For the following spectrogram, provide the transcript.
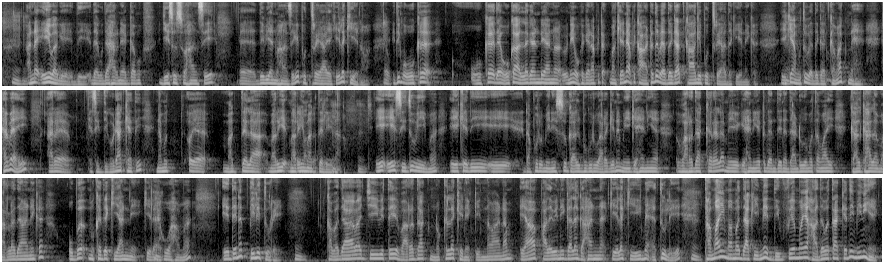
අන්න ඒ වගේ දේ. දැ උදාහරණයක් ගමු. ජේසුස් වහන්සේ දෙවියන් වහන්සේගේ පුත්‍රයාය කියලා කියනවා. ඉතින් ඕක ඕක දැ ඕක අල්ලගණ්ඩ යන්න වනේ ඕක ගැන අපිට ම කියන අපි කාටද වැදගත් කාගේ පුත්‍රයාද කියන එක. ඒක අමුතු වැදගත්කමක් නැහැ. හැබැයි අර සිද්ධි ගොඩක් ඇති. නමුත් ඔය මක්දලා මරිය මක්දලේන. ඒ ඒ සිදුවීම ඒකෙදී ඒ ඩපුරු මිනිස්සු ගල්බුගුරු අරගෙන මේ ගැහැනිය වරදක් කරලා මේ ගැහැනියට දැන් දෙන දඩුවම තමයි ගල්ගහල මරලදාන එක. ඔබ මොකද කියන්නේ කියලා ඇහුවහම ඒ දෙන පිළිතුරේ. කවදාවත් ජීවිතයේ වරදක් නොකළ කෙනෙක් ඉන්නවා නම් එයා පළවෙනි ගල ගහන්න කියලා කීම ඇතුළේ තමයි මම දකින්නේ දිව්‍යමය හදවතක් ඇති මිනිහෙක්.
